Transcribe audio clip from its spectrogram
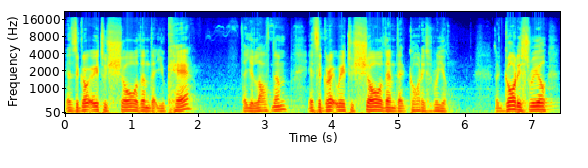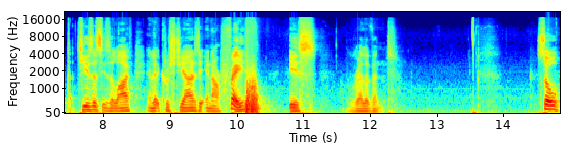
It's a great way to show them that you care. that you love them. It's a great way to show them that God is real. That God is real, that Jesus is alive, and that Christianity and our faith is relevant. So,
